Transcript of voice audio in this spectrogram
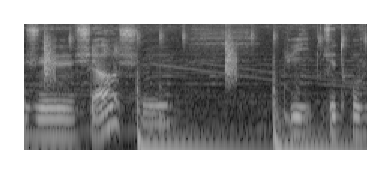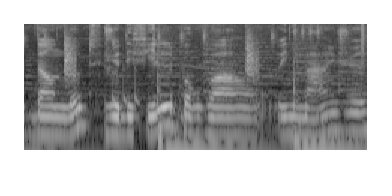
je cherche, puis je trouve download, je défile pour voir une image.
